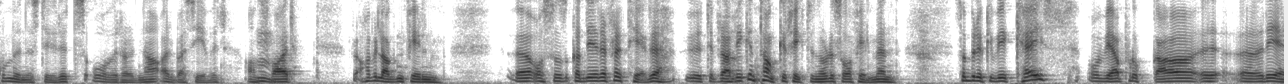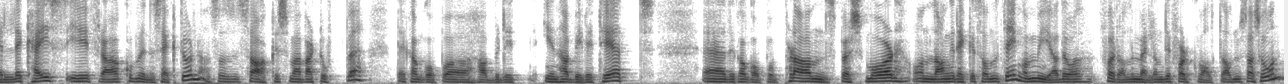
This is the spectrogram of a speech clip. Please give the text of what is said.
kommunestyrets overordna arbeidsgiveransvar. Mm. Har vi lagd en film. Eh, og så kan de reflektere ut ifra hvilken tanker fikk du når du så filmen. Så bruker vi case, og vi har plukka uh, reelle case fra kommunesektoren. Altså saker som har vært oppe. Det kan gå på inhabilitet. Uh, det kan gå på planspørsmål og en lang rekke sånne ting. Og mye av det forholdet mellom de folkevalgte og administrasjonen.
